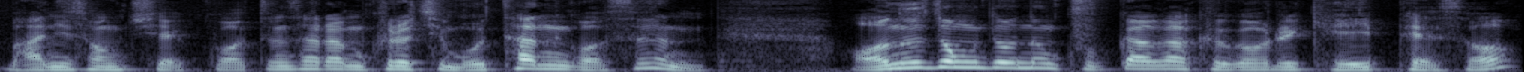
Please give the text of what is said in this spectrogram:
많이 성취했고 어떤 사람은 그렇지 못한 것은 어느 정도는 국가가 그거를 개입해서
